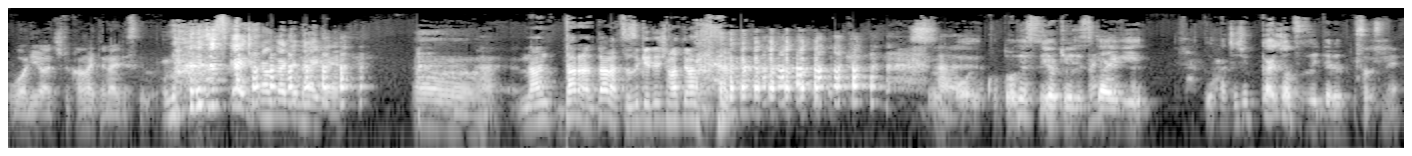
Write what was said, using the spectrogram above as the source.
終わりはちょっと考えてないですけど。休日会議考えてないね。うん。はい。なん、だらだら続けてしまってます。すごいことですよ、休日会議。180回以上続いてる。そうですね。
